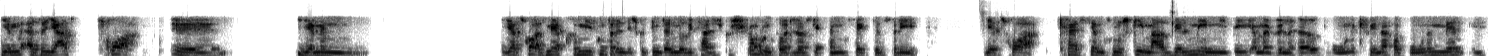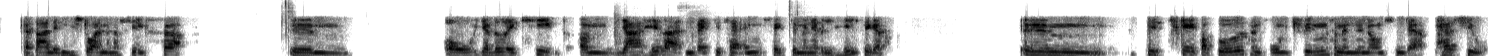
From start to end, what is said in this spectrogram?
Jamen, altså, jeg tror, øh, jamen, jeg tror også mere præmissen for den diskussion, den måde, vi tager diskussionen på, det der skal anfægtes, fordi jeg tror, Christians måske meget velmenende idé, om at vil redde brune kvinder fra brune mænd, er bare lidt en historie, man har set før. Øhm, og jeg ved ikke helt, om jeg heller er den rigtige til at anfægte, men jeg vil helt sikkert øhm, det skaber både den brune kvinde som en enormt sådan der passiv,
